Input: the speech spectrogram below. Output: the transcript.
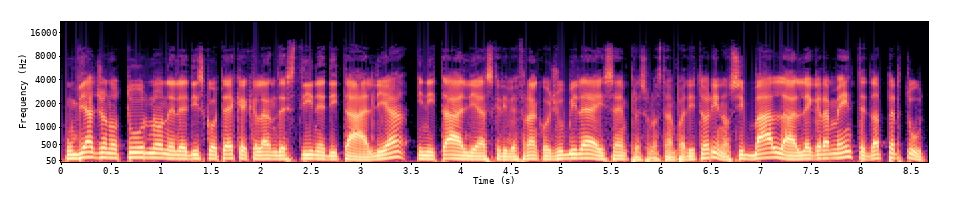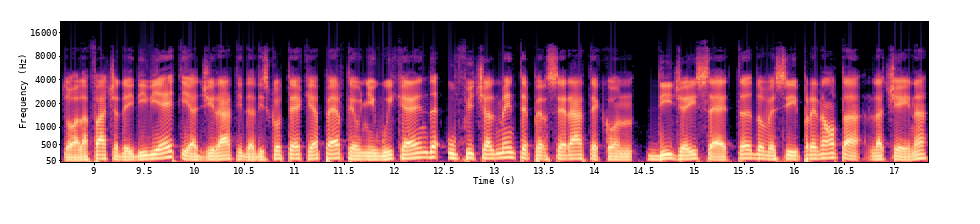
Un viaggio notturno nelle discoteche clandestine d'Italia. In Italia, scrive Franco Giubilei, sempre sulla stampa di Torino, si balla allegramente dappertutto, alla faccia dei divieti, aggirati da discoteche aperte ogni weekend, ufficialmente per serate con DJ set, dove si prenota la cena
